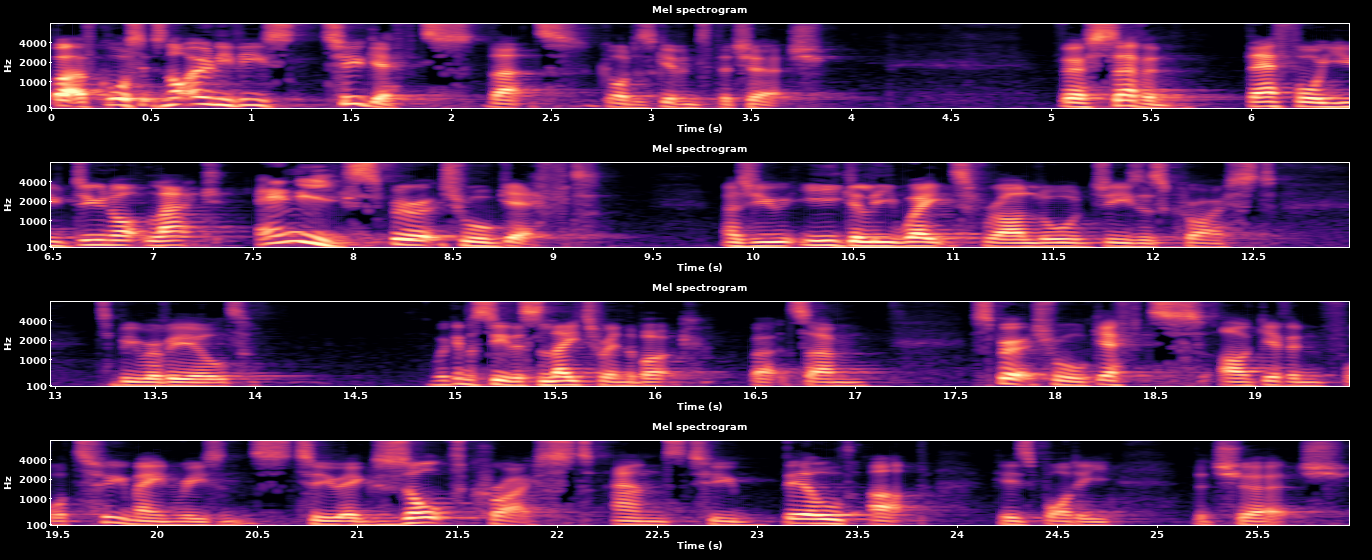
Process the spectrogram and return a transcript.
But of course, it's not only these two gifts that God has given to the church. Verse 7 Therefore, you do not lack any spiritual gift as you eagerly wait for our Lord Jesus Christ to be revealed. We're going to see this later in the book, but. Um, Spiritual gifts are given for two main reasons to exalt Christ and to build up his body, the church.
